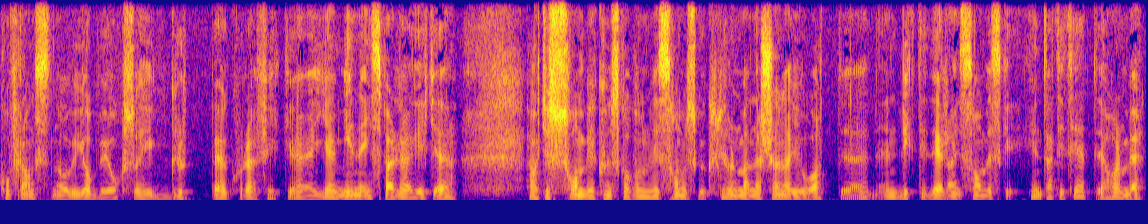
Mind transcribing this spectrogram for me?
konferansen. Og vi jobber jo også i gruppe hvor jeg fikk uh, gi mine innspill. Jeg ikke jeg har ikke så mye kunnskap om den samiske kulturen, men jeg skjønner jo at en viktig del av den samiske identitet det har med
